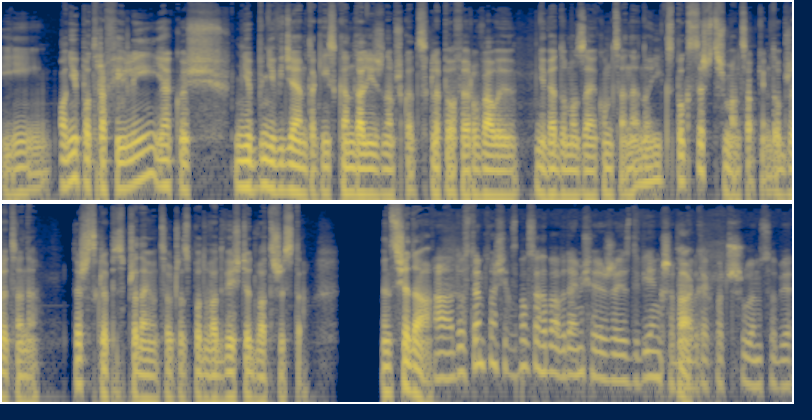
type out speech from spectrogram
I oni potrafili jakoś, nie, nie widziałem takiej skandali, że na przykład sklepy oferowały nie wiadomo za jaką cenę, no i Xbox też trzyma całkiem dobrze cenę. Też sklepy sprzedają cały czas po 2200, 2300. Więc się da. A dostępność Xboxa chyba wydaje mi się, że jest większa, bo Tak. nawet jak patrzyłem sobie,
